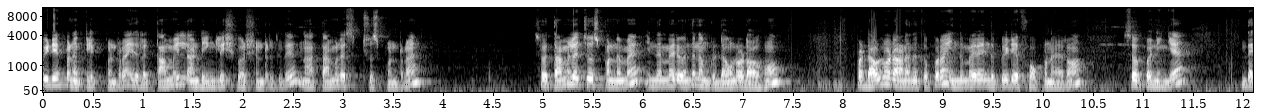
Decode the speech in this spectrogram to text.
பிடிஎஃப் நான் கிளிக் பண்ணுறேன் இதில் தமிழ் அண்ட் இங்கிலீஷ் வெர்ஷன் இருக்குது. நான் தமிழை சூஸ் பண்ணுறேன் ஸோ தமிழை சூஸ் பண்ணமே இந்தமாரி வந்து நமக்கு டவுன்லோட் ஆகும். இப்போ டவுன்லோட் ஆனதுக்கப்புறம் இந்தமாரி இந்த பிடிஎஃப் ஓப்பன் ஆயிரும். ஸோ இப்போ நீங்கள் இந்த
